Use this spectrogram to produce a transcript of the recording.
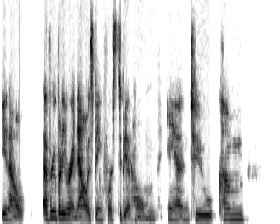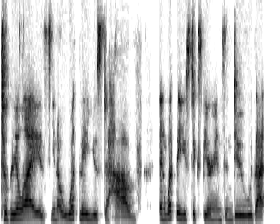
you know, everybody right now is being forced to be at home and to come to realize you know what they used to have and what they used to experience and do that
